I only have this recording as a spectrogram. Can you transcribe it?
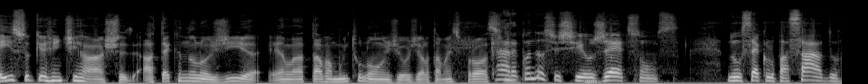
isso que a gente acha. A tecnologia, ela estava muito longe, hoje ela está mais próxima. Cara, quando eu assisti os Jetsons, no século passado,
